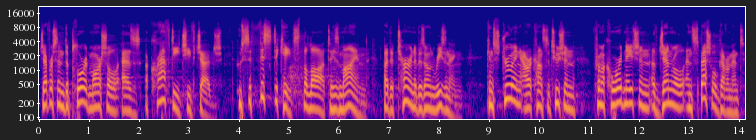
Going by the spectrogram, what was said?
Jefferson deplored Marshall as a crafty chief judge who sophisticates the law to his mind by the turn of his own reasoning, construing our Constitution from a coordination of general and special government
